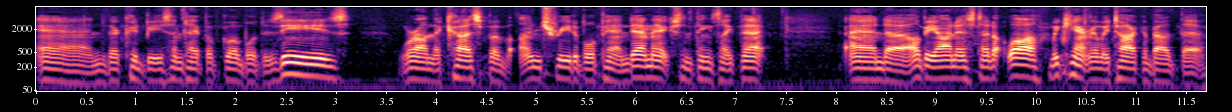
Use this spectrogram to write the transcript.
and there could be some type of global disease. We're on the cusp of untreatable pandemics and things like that. And uh, I'll be honest, I don't. Well, we can't really talk about the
